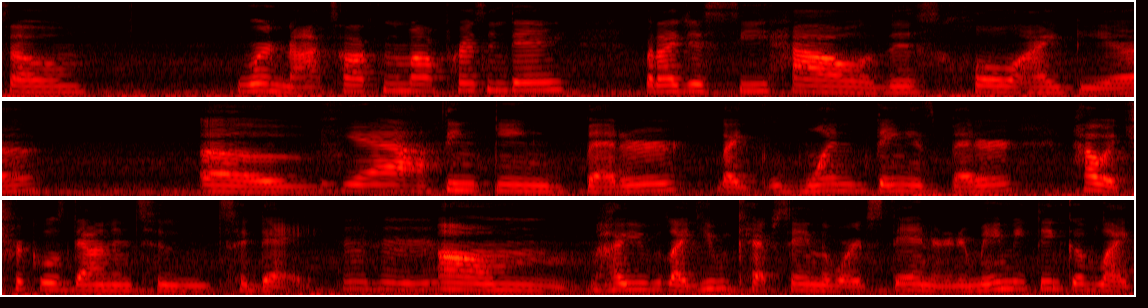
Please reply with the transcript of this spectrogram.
So we're not talking about present day, but I just see how this whole idea of yeah thinking better, like one thing is better, how it trickles down into today. mm-hmm. Um, how you like you kept saying the word standard, and it made me think of like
